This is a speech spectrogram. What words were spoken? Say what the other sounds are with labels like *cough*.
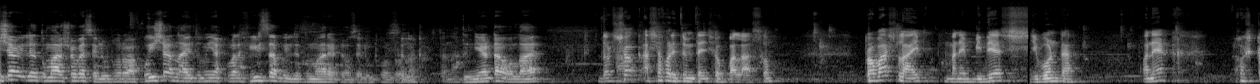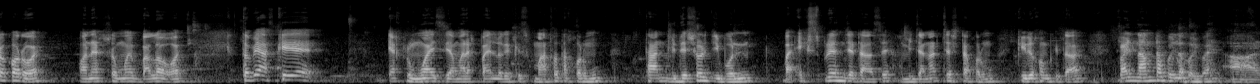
পয়সা হইলে তোমার সবে স্যালুট করবা। পয়সা নাই তুমি একবার ফিরসা বললে তোমার একটা স্যালুট করবে। দুনিয়াটা ওলায়। দর্শক আশা করি তুমি তাই সব ভালো আছো। প্রবাস লাইফ মানে বিদেশ জীবনটা অনেক কষ্টকর হয় অনেক সময় ভালো হয়। তবে আজকে এক রুমু আইসি আমার এক পায়ের লগে কিছু মাথা করমু। তার বিদেশের জীবন বা এক্সপিরিয়েন্স যেটা আছে আমি জানার চেষ্টা করব কীরকম কিতা হয়। ভাই নামটা কইলা কই ভাই? আর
